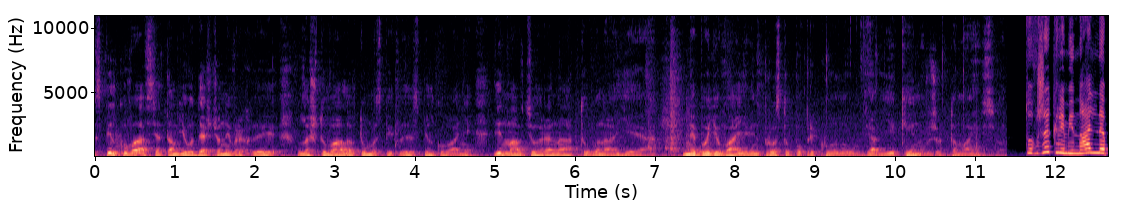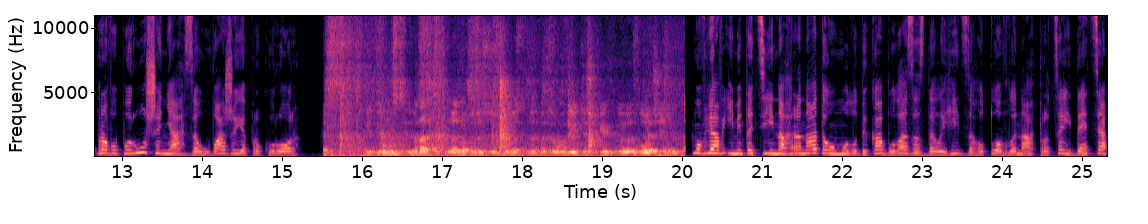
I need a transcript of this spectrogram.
спілкувався, там його дещо не врах- влаштувало в тому спі- спілкуванні. Він мав цю гранату, вона є не бойова, він просто по приколу взяв її, кинув жартома і все. То вже кримінальне правопорушення, зауважує прокурор. Відповідності 12 кримінального кодексу про категорії тяжких е, злочинів Мовляв, імітаційна граната у молодика була заздалегідь заготовлена. Про це йдеться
